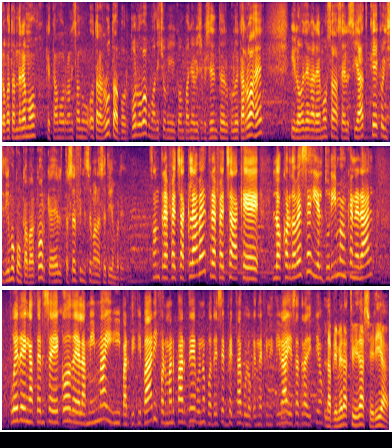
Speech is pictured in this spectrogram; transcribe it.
Luego tendremos que estamos organizando otra ruta por Córdoba, como ha dicho mi compañero vicepresidente del Club de Carruajes, y luego llegaremos a hacer el SIAT, que coincidimos con Cabarcor, que es el tercer fin de semana de septiembre. Son tres fechas claves, tres fechas que los cordobeses y el turismo en general pueden hacerse eco de las mismas y participar y formar parte bueno, pues de ese espectáculo que en definitiva y esa tradición. La primera actividad sería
